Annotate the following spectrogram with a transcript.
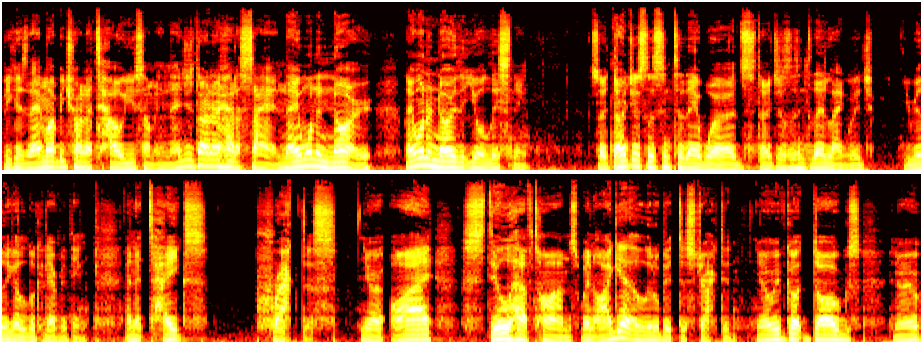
because they might be trying to tell you something. They just don't know how to say it. And they want to know, they want to know that you're listening. So don't just listen to their words, don't just listen to their language. You really got to look at everything. And it takes practice. You know, I still have times when I get a little bit distracted. You know, we've got dogs, you know,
